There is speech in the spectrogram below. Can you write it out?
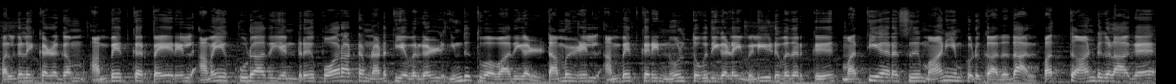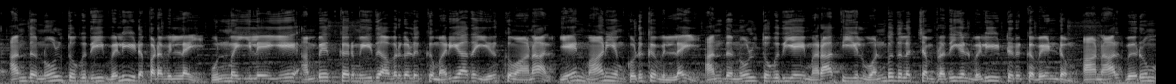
பல்கலைக்கழகம் அம்பேத்கர் பெயரில் அமையக்கூடாது என்று போராட்டம் நடத்தியவர்கள் இந்துத்துவவாதிகள். தமிழில் அம்பேத்கரின் நூல் தொகுதிகளை வெளியிடுவதற்கு மத்திய அரசு மானியம் கொடுக்காததால் பத்து ஆண்டுகளாக அந்த நூல் தொகுதி வெளியிடப்படவில்லை. உண்மையிலேயே அம்பேத்கர் மீது அவர்களுக்கு மரியாதை இருக்குமானால் ஏன் மானியம் கொடுக்கவில்லை? அந்த நூல் தொகுதியை மராத்தியில் ஒன்பது லட்சம் பிரதிகள் வெளியிட்டிருக்க வேண்டும். ஆனால் வெறும்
